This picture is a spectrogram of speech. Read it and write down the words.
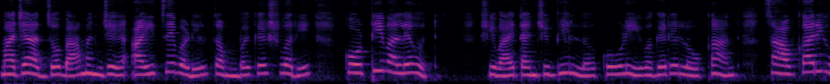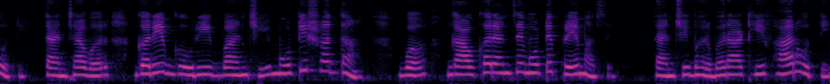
माझे आजोबा म्हणजे आईचे वडील त्र्यंबकेश्वरी कोठीवाले होते. शिवाय त्यांची भिल्ल कोळी वगैरे लोकांत सावकारी होती. त्यांच्यावर गरीब गरिबांची मोठी श्रद्धा व गावकऱ्यांचे मोठे प्रेम असे. त्यांची भरभराट ही फार होती.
